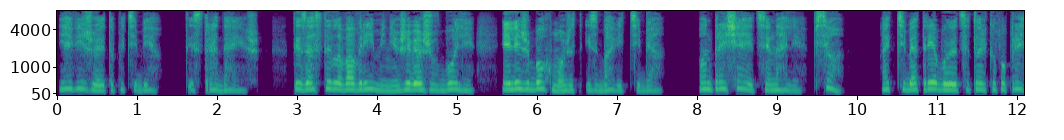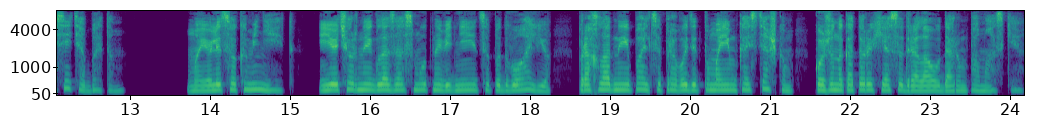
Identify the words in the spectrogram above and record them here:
Я вижу это по тебе. Ты страдаешь. Ты застыла во времени, живешь в боли, и лишь Бог может избавить тебя. Он прощает Синали, все. От тебя требуется только попросить об этом. Мое лицо каменеет. Ее черные глаза смутно виднеются под вуалью, прохладные пальцы проводят по моим костяшкам, кожу на которых я содрала ударом по маске.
